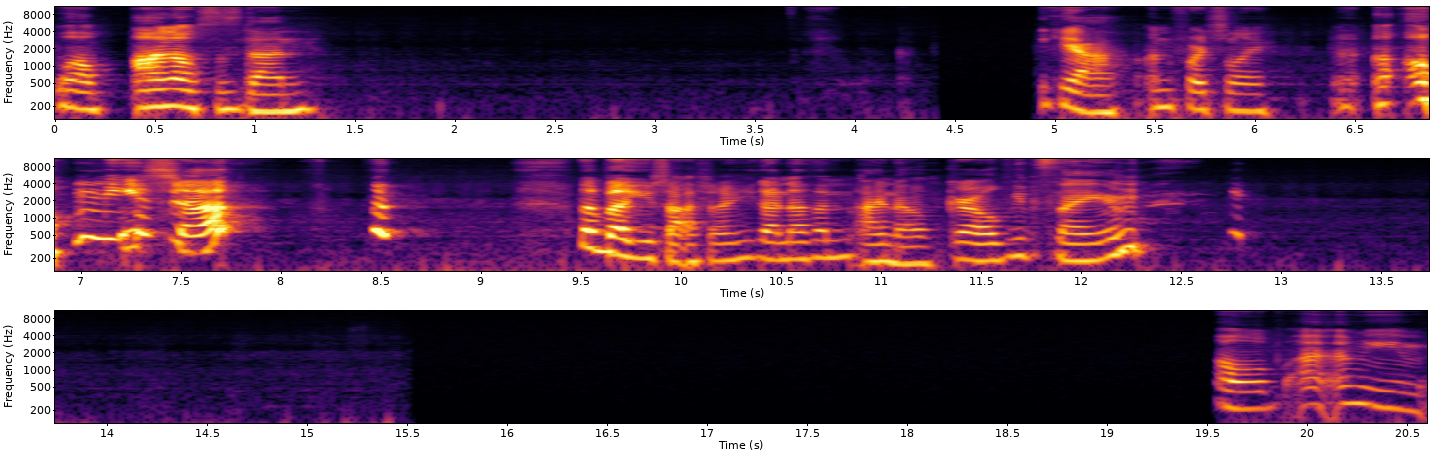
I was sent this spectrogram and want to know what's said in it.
Well, Anos is done. Yeah, unfortunately. Oh, Misha. what about you, Sasha? You got nothing? I know, girl. We the same. oh, I, I mean.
